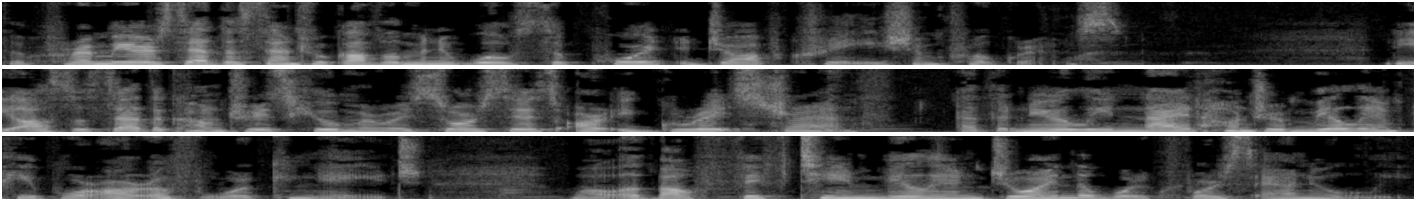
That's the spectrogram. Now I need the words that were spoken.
the premier said the central government will support job creation programs. Li also said the country's human resources are a great strength as nearly 900 million people are of working age, while about 15 million join the workforce annually.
